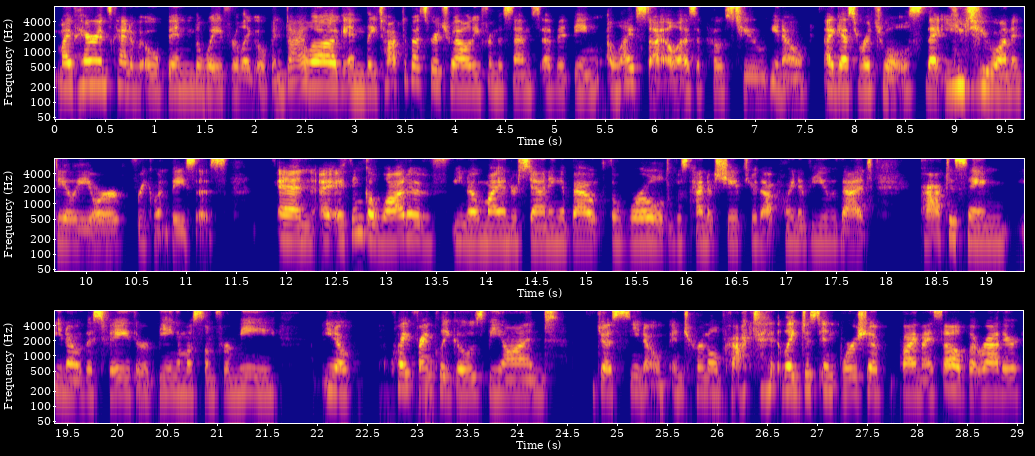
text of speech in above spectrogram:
My parents kind of opened the way for like open dialogue and they talked about spirituality from the sense of it being a lifestyle as opposed to, you know, I guess rituals that you do on a daily or frequent basis. And I, I think a lot of, you know, my understanding about the world was kind of shaped through that point of view that practicing, you know, this faith or being a Muslim for me, you know, quite frankly goes beyond just you know internal practice like just in worship by myself but rather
